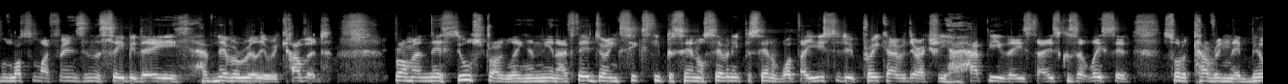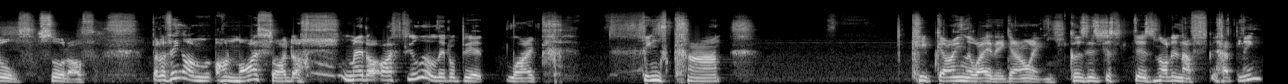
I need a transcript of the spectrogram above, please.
lots of my friends in the CBD have never really recovered from it, and they're still struggling. And you know, if they're doing sixty percent or seventy percent of what they used to do pre-COVID, they're actually happy these days because at least they're sort of covering their bills, sort of. But I think on on my side, mate, I feel a little bit like things can't keep going the way they're going because there's just there's not enough happening.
